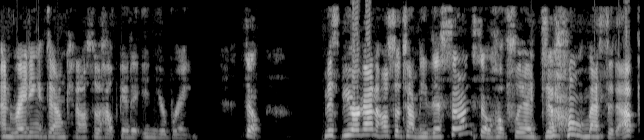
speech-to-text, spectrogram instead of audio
and writing it down can also help get it in your brain. So, Miss Bjorgan also taught me this song, so hopefully I don't mess it up.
